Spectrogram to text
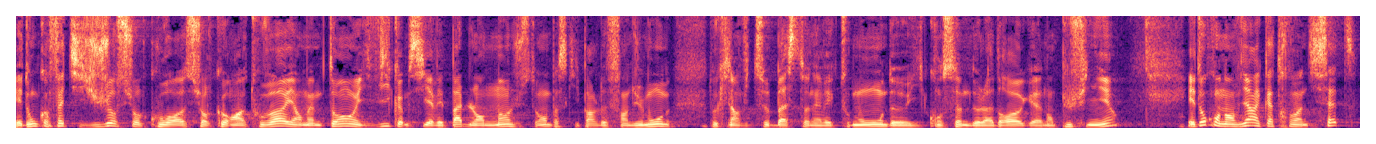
Et donc, en fait, il jure sur le, courant, sur le Coran à tout va, et en même temps, il vit comme s'il n'y avait pas de lendemain, justement, parce qu'il parle de fin du monde. Donc, il a envie de se bastonner avec tout le monde, euh, il consomme de la drogue à n'en plus finir. Et donc, on en vient à 97.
